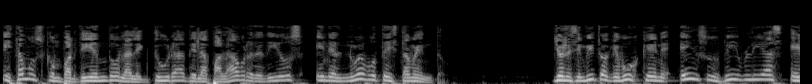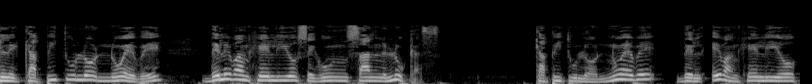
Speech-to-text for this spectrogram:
Estamos compartiendo la lectura de la palabra de Dios en el Nuevo Testamento. Yo les invito a que busquen en sus Biblias el capítulo nueve del Evangelio según San Lucas. Capítulo nueve del Evangelio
